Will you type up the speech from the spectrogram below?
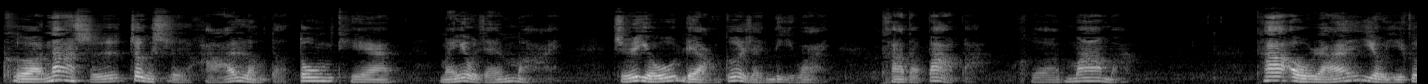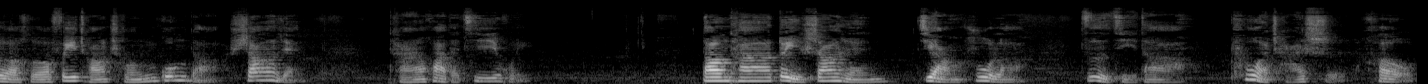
可那时正是寒冷的冬天，没有人买，只有两个人例外：他的爸爸和妈妈。他偶然有一个和非常成功的商人谈话的机会。当他对商人讲述了自己的破产史后，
